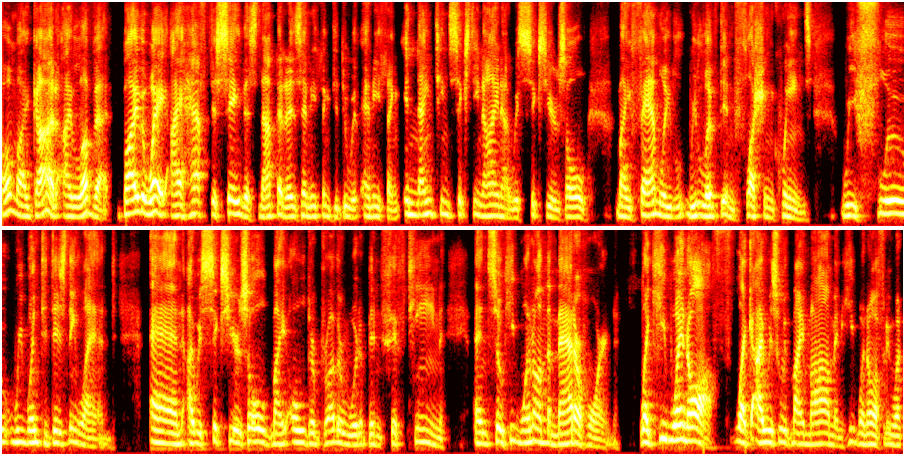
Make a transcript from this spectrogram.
Oh my God, I love that. By the way, I have to say this, not that it has anything to do with anything. In 1969, I was six years old. My family, we lived in Flushing, Queens. We flew, we went to Disneyland, and I was six years old. My older brother would have been 15. And so he went on the Matterhorn. Like he went off, like I was with my mom, and he went off and he went.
